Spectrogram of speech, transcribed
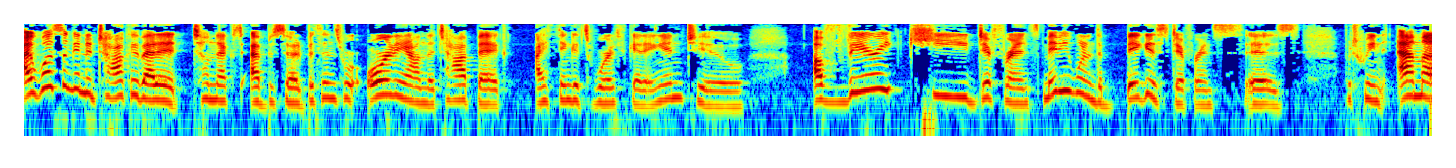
I wasn't going to talk about it till next episode, but since we're already on the topic, I think it's worth getting into. A very key difference, maybe one of the biggest differences between Emma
